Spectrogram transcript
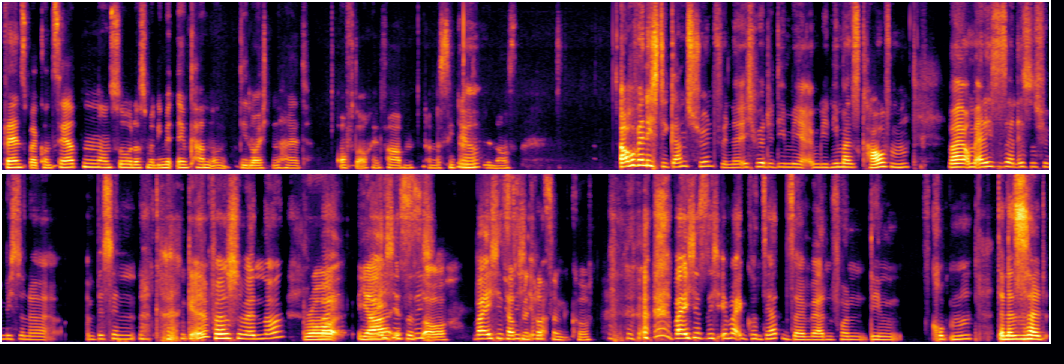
Fans bei Konzerten und so, dass man die mitnehmen kann und die leuchten halt oft auch in Farben und das sieht Ja. ganz schön aus. Auch wenn ich die ganz schön finde, ich würde die mir irgendwie niemals kaufen, weil um ehrlich zu sein, ist es für mich so eine ein bisschen Geldverschwendung, Bro, Weil- ja, weil ich ist es nicht auch. weil ich Ich jetzt habe es nicht mir immer, trotzdem gekauft. weil ich jetzt nicht immer in Konzerten sein werde von den Gruppen, dann ist es halt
